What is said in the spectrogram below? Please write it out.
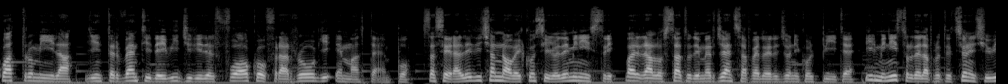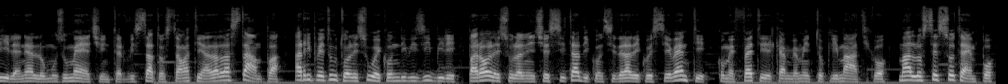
4.000 gli interventi dei vigili del fuoco fra roghi e maltempo. Stasera alle 19 il Consiglio dei Ministri varerà lo stato d'emergenza per le regioni colpite. Il ministro della Protezione Civile Nello Musumeci, intervistato stamattina dalla stampa, ha ripetuto le sue condivisibili parole sulla necessità di considerare questi eventi come effetti del cambiamento climatico, ma allo stesso tempo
